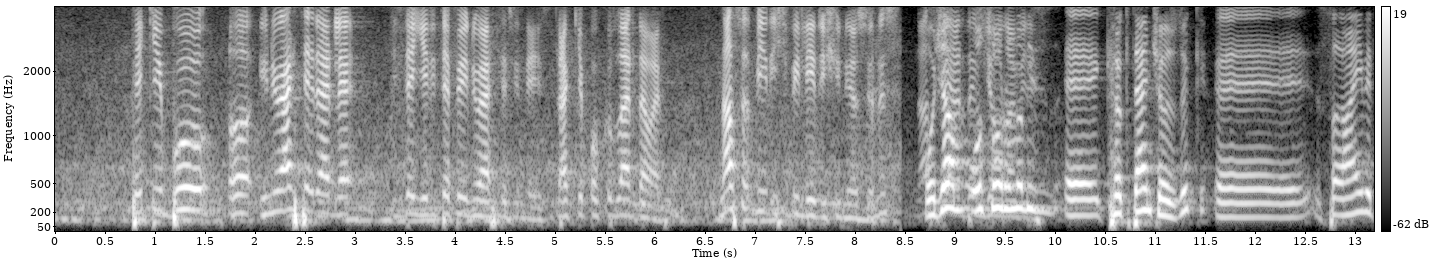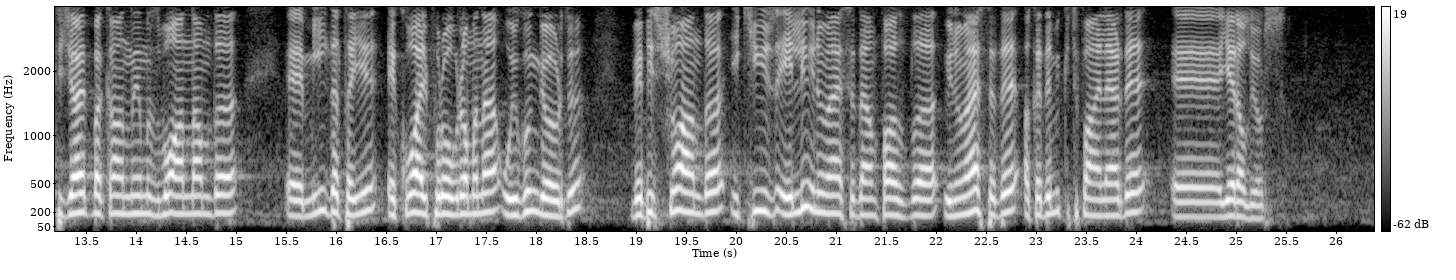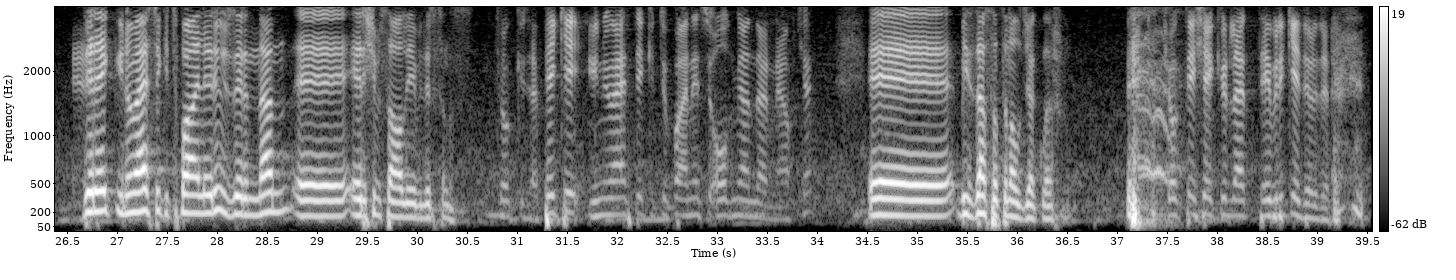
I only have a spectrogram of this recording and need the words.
Peki bu e, üniversitelerle biz de Yeditepe Üniversitesi'ndeyiz. Rakip okullar da var. Nasıl bir işbirliği düşünüyorsunuz? Nasıl Hocam o sorunu olabiliriz? biz e, kökten çözdük. E, Sanayi ve Ticaret Bakanlığımız bu anlamda e, Mildata'yı EKOAL programına uygun gördü. Ve biz şu anda 250 üniversiteden fazla üniversitede akademik kütüphanelerde e, yer alıyoruz. Direkt üniversite kütüphaneleri üzerinden e, erişim sağlayabilirsiniz. Çok güzel. Peki üniversite kütüphanesi olmayanlar ne yapacak? E, bizden satın alacaklar. Çok teşekkürler. Tebrik ediyoruz efendim.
